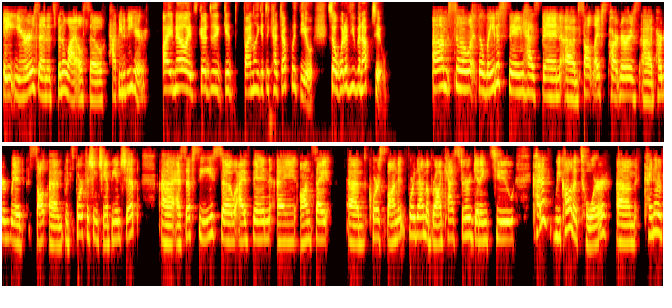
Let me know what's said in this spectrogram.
eight years, and it's been a while. So happy to be here. I know it's good to get finally get to catch up with you. So, what have you been up to? Um, so the latest thing has been um, Salt Life's partners uh, partnered with Salt um, with Sport Fishing Championship, uh, SFC. So I've been a on-site um, correspondent for them, a broadcaster, getting to kind of, we call it a tour, um, kind of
